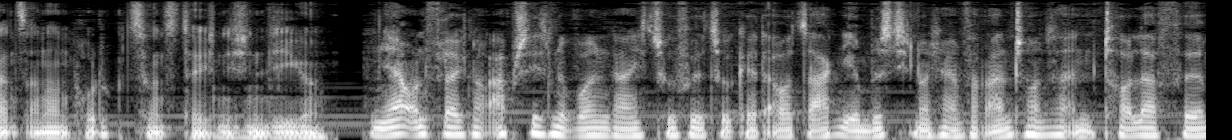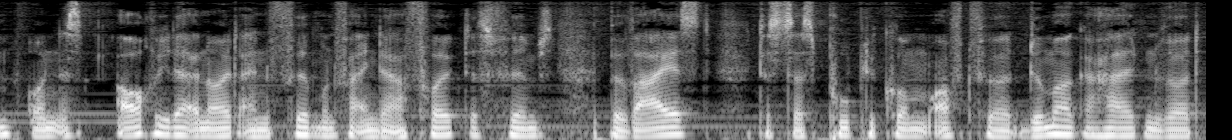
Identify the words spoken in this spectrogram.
ganz anderen produktionstechnischen Liga. Ja, und vielleicht noch abschließend, wir wollen gar nicht zu viel zu Get Out sagen, ihr müsst ihn euch einfach anschauen, es ist ein toller Film und ist auch wieder erneut ein Film und vor allem der Erfolg des Films beweist, dass das Publikum oft für dümmer gehalten wird,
